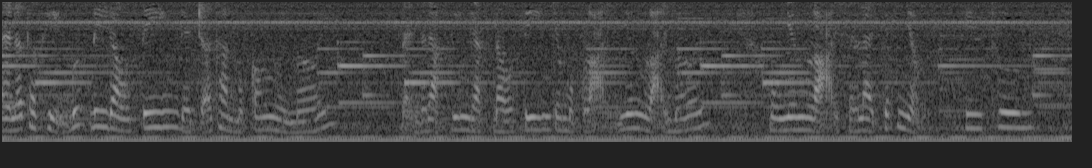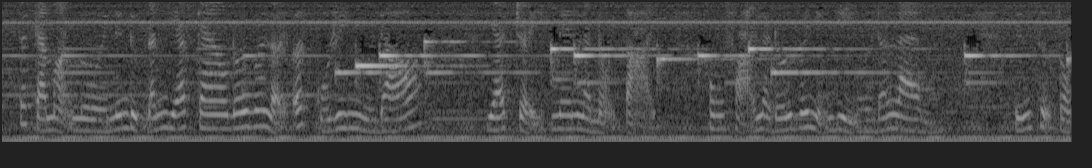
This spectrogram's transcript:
Bạn đã thực hiện bước đi đầu tiên để trở thành một con người mới bạn đã đặt viên gạch đầu tiên cho một loại nhân loại mới. Một nhân loại sẽ là chấp nhận, yêu thương. Tất cả mọi người nên được đánh giá cao đối với lợi ích của riêng người đó. Giá trị nên là nội tại, không phải là đối với những gì người đó làm. Chính sự tồn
